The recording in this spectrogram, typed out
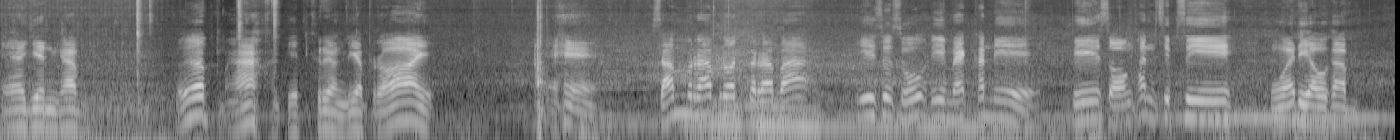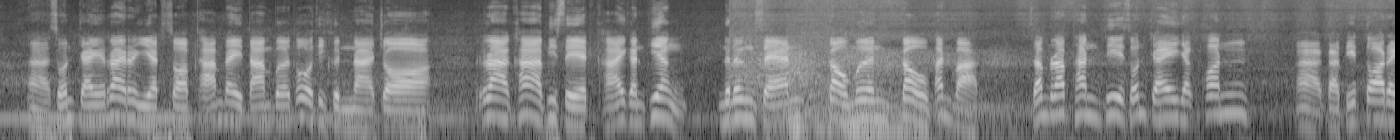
แอร์เย็นครับปึ๊บอะปิดเครื่องเรียบร้อยสำหรับรถกระบะ Isuzu D-Max คันนี้ ปี 2014 หัวเดียวครับอ่าสนใจรายละเอียดสอบถามได้ตามเบอร์โทรที่ขึ้นหน้าจอ ราคาพิเศษขายกันเพียง 199,000 บาทสำหรับท่านที่สนใจอยากผ่อนอ่าก็ติดต่อได้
